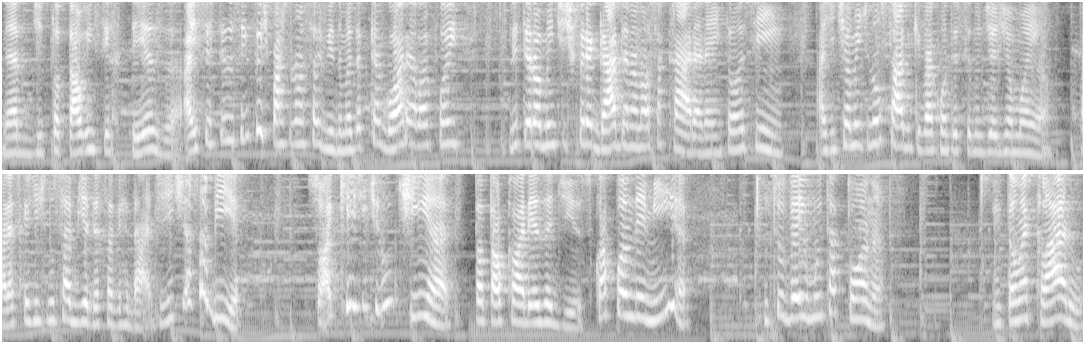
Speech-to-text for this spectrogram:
né, de total incerteza. A incerteza sempre fez parte da nossa vida, mas é porque agora ela foi literalmente esfregada na nossa cara, né? Então, assim, a gente realmente não sabe o que vai acontecer no dia de amanhã. Parece que a gente não sabia dessa verdade. A gente já sabia. Só que a gente não tinha total clareza disso. Com a pandemia, isso veio muito à tona. Então é claro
